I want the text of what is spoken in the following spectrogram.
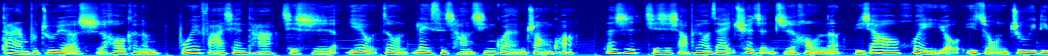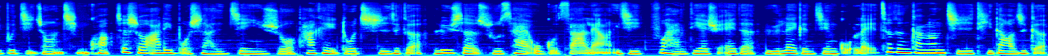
大人不注意的时候，可能不会发现他其实也有这种类似长新冠的状况。但是其实小朋友在确诊之后呢，比较会有一种注意力不集中的情况。这时候阿力博士还是建议说，他可以多吃这个绿色蔬菜、五谷杂粮以及富含 DHA 的鱼类跟坚果类。这跟刚刚其实提到这个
